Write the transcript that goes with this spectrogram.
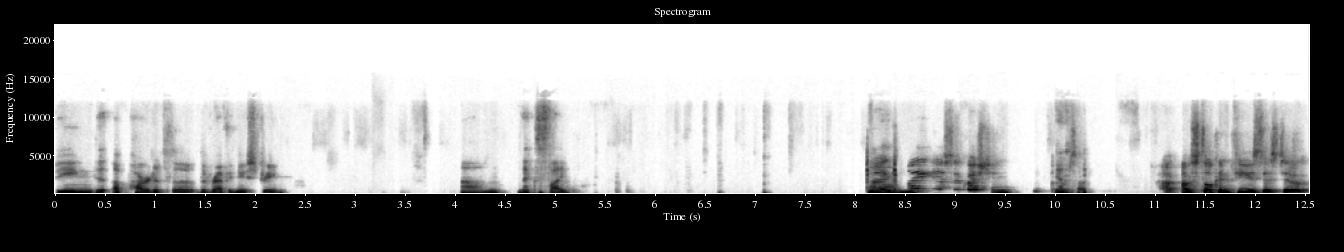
being the, a part of the, the revenue stream. Um, next slide. Can I, can I ask a question? Yes. I'm still confused as to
